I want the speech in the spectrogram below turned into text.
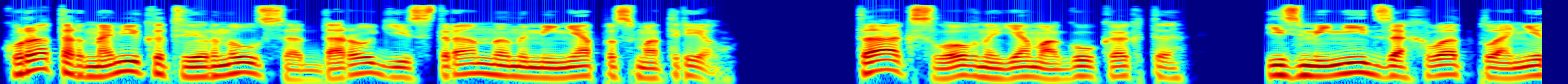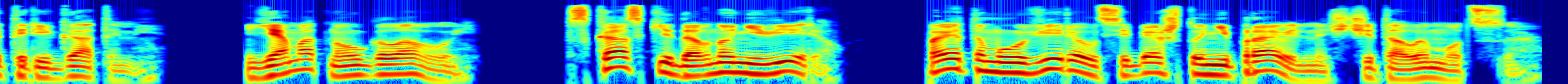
Куратор на миг отвернулся от дороги и странно на меня посмотрел. Так, словно я могу как-то изменить захват планеты регатами. Я мотнул головой. В сказки давно не верил, поэтому уверил себя, что неправильно считал эмоцию.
